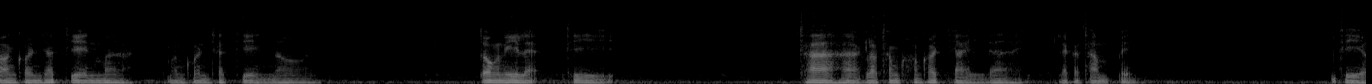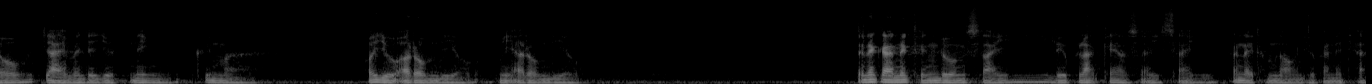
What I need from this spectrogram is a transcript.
บางคนชัดเจนมาก บางคนชัดเจนน้อย ตรงนี้แหละที่ ถ้าหากเราทำความเข้าใจได้ แล้วก็ทำเป็น เดี๋ยวใจมันจะหยุดนิ่งขึ้นมา เพราะอยู่อารมณ์เดียว มีอารมณ์เดียวแต่ในการนึกถึงดวงใสหรือพระแก้วใสๆก็ในทำนองเดียวกันนะจ๊ะ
